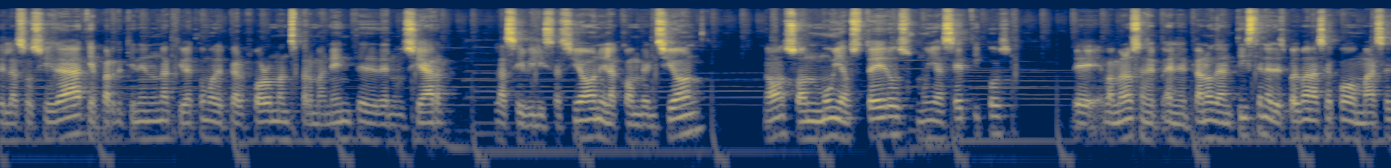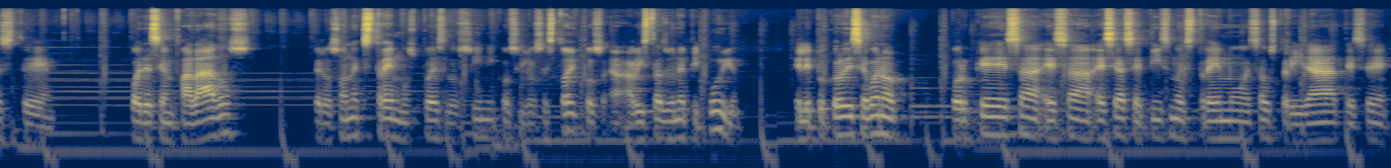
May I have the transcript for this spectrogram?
de la sociedad y aparte tienen una actividad como de performance permanente de denunciar la civilización y la convención, ¿no? Son muy austeros, muy ascéticos, de, más o menos en el, plano de Antístenes, después van a ser como más, este, pues desenfadados, pero son extremos, pues, los cínicos y los estoicos a, vistas de un epicurio. El epicurio dice, bueno, ¿por qué esa, esa, ese ascetismo extremo, esa austeridad, ese,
